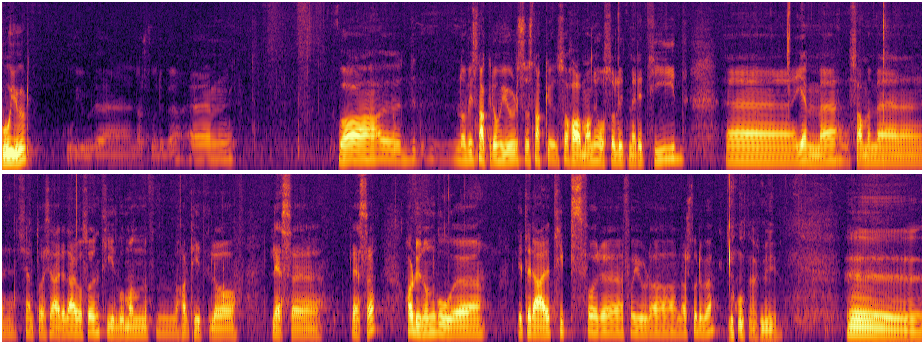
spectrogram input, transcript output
God jul. God jul, eh, Lars Torebø. Ehm, hva, når vi snakker om jul, så, snakker, så, har man jo også litt mer tid. Eh, hjemme sammen med kjente og kjære. Det er jo også en tid hvor man har tid til å lese. lese. Har du noen gode litterære tips for, eh, for jula, Lars Storebø? Oh, det er så mye. Uh,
